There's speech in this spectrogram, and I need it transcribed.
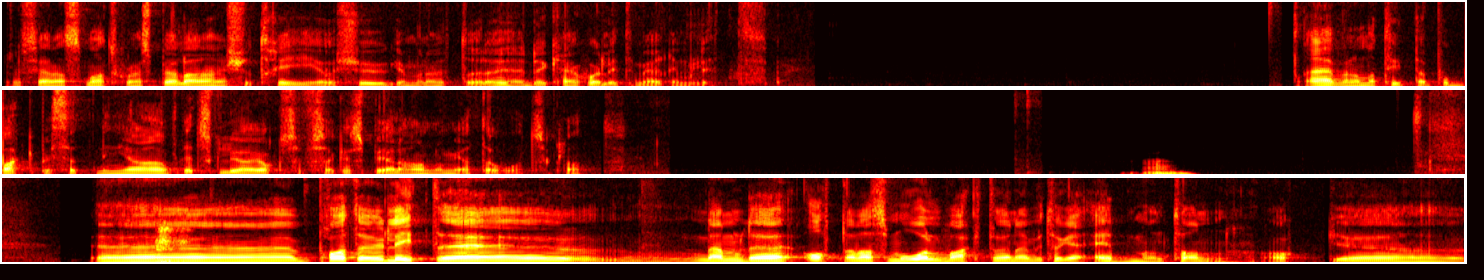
Den senaste matchen spelade han 23 och 20 minuter. Det, det kanske är lite mer rimligt. Även om man tittar på backbesättning i övrigt skulle jag också försöka spela honom jättehårt såklart. Mm. Eh, pratade ju lite, nämnde Ottawas målvakter när vi tog Edmonton och eh,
